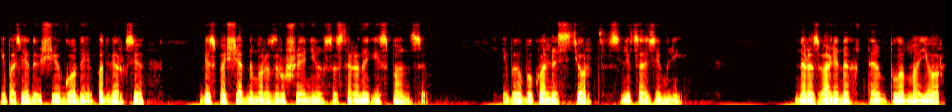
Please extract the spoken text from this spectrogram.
и последующие годы подвергся беспощадному разрушению со стороны испанцев, и был буквально стерт с лица земли. На развалинах темпла Майор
